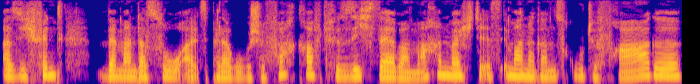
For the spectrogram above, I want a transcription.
Also ich finde, wenn man das so als pädagogische Fachkraft für sich selber machen möchte, ist immer eine ganz gute Frage,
